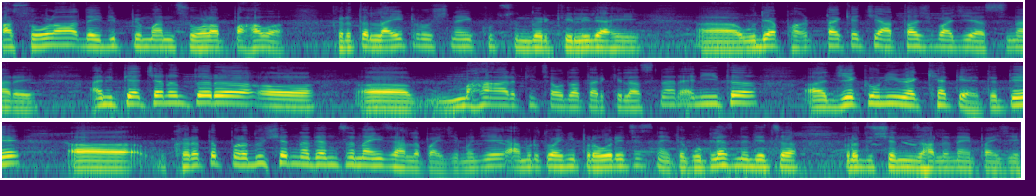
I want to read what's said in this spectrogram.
हा सोहळा दैदिप्यमान सोहळा पाहावा. खरं तर लाइट रोषणाई खूप सुंदर केलेली आहे. उद्या फटाक्याची आताशबाजी असणार आहे. आणि त्याच्यानंतर महाआरती चौदा तारखेला असणार आहे आणि इथं जे कोणी व्याख्याते आहेत तर ते खरं तर प्रदूषण नद्यांचं नाही झालं पाहिजे. म्हणजे अमृतवाहिनी प्रवरेचंच नाही तर कुठल्याच नदीचं प्रदूषण झालं नाही पाहिजे.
